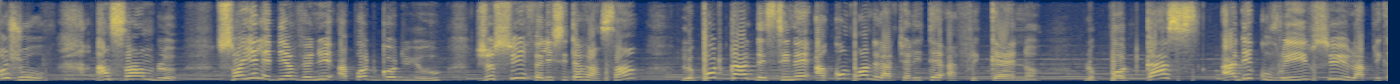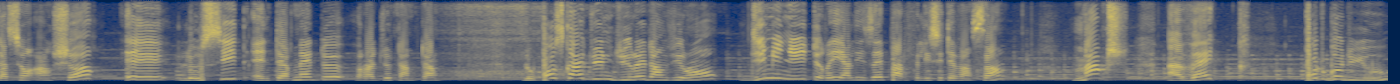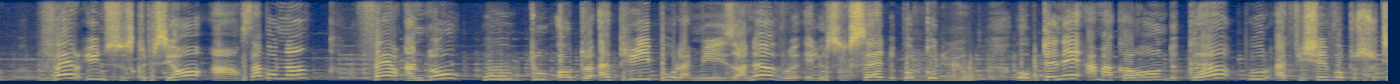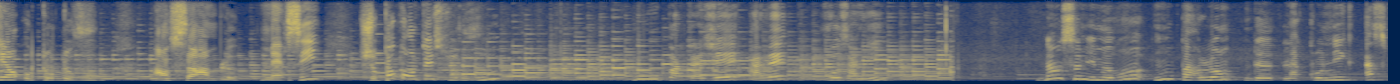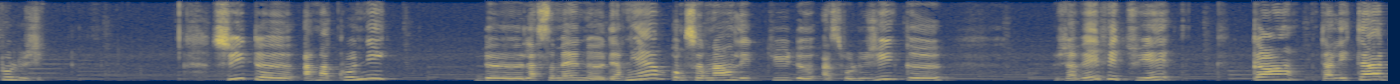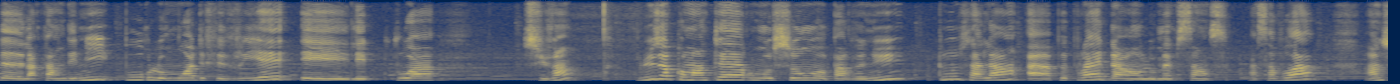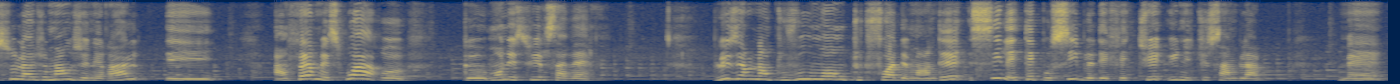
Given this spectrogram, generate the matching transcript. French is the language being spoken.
Bonjour, ensemble, soyez les bienvenus à Pod God. Je suis Félicité Vincent, le podcast destiné à comprendre l'actualité africaine. Le podcast à découvrir sur l'application Anchor et le site internet de Radio Tamtam. Le podcast d'une durée d'environ 10 minutes réalisé par Félicité Vincent marche avec Pod God faire une souscription en s'abonnant, faire un don ou tout autre appui pour la mise en œuvre et le succès de Paul Godwin. Obtenez un macaron de cœur pour afficher votre soutien autour de vous. Ensemble, merci. Je peux compter sur vous pour partager avec vos amis. Dans ce numéro, nous parlons de la chronique astrologique. Suite euh, à ma chronique de la semaine dernière concernant l'étude astrologique que j'avais effectuée quant à l'état de la pandémie pour le mois de février et les trois suivants, plusieurs commentaires me sont parvenus, tous allant à peu près dans le même sens, à savoir un soulagement général et un ferme espoir euh, que mon essuire s'avère. Plusieurs d'entre vous m'ont toutefois demandé s'il était possible d'effectuer une étude semblable. Mais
